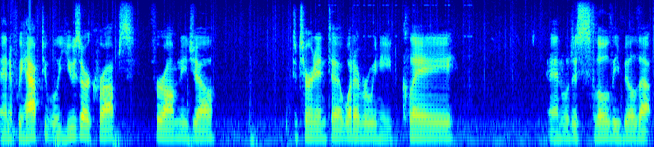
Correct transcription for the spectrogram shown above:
And if we have to, we'll use our crops for Omnigel to turn into whatever we need. Clay, and we'll just slowly build up.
